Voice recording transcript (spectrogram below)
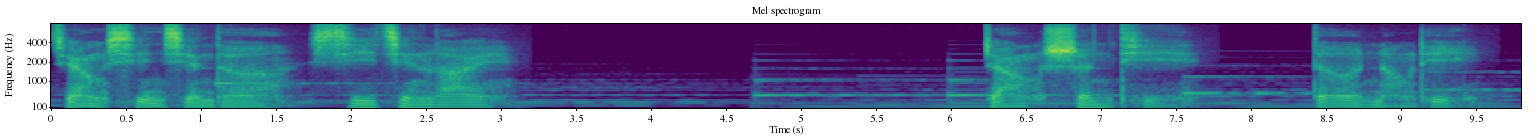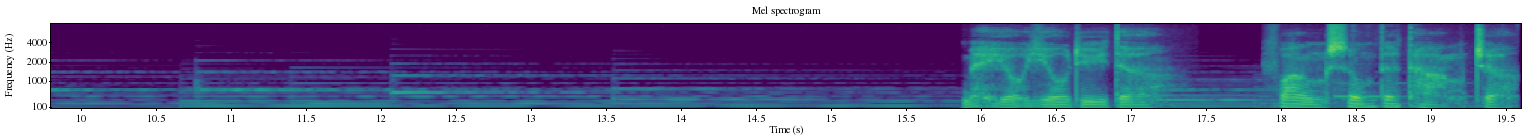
将新鲜的吸进来，让身体得能力。没有忧虑的。放松的躺着，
